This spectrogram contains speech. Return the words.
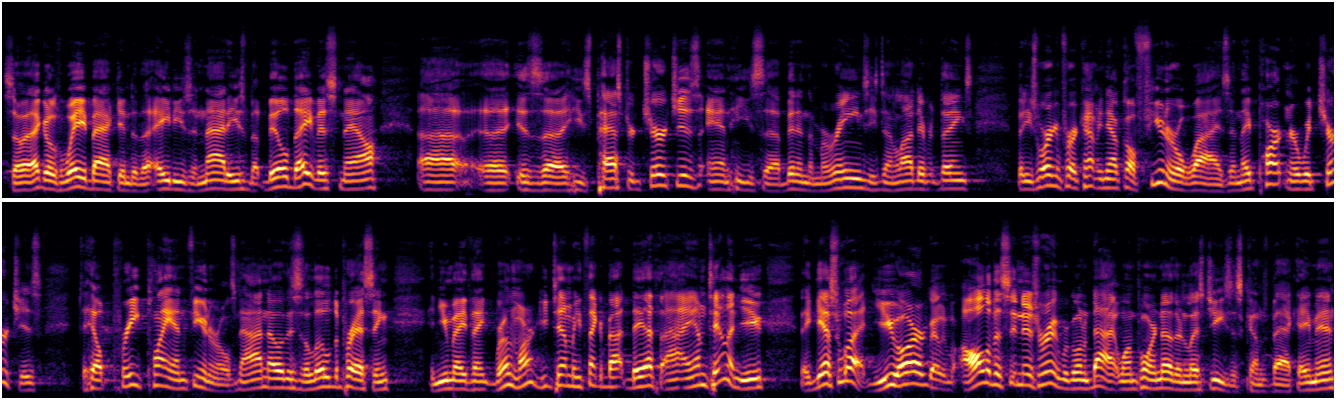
So that goes way back into the 80s and 90s. But Bill Davis now uh, uh, is uh, he's pastored churches and he's uh, been in the Marines. He's done a lot of different things. But he's working for a company now called Funeral Wise, and they partner with churches to help pre-plan funerals. Now I know this is a little depressing, and you may think, Brother Mark, you tell me you think about death. I am telling you that guess what? You are, all of us in this room, we're going to die at one point or another unless Jesus comes back. Amen.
